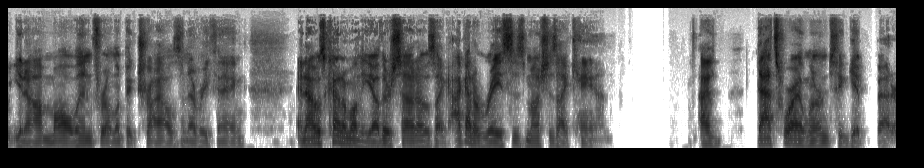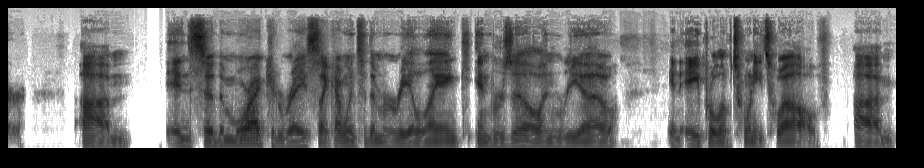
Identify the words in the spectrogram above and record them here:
you know i'm all in for olympic trials and everything. And i was kind of on the other side. I was like i got to race as much as i can. I that's where i learned to get better. Um, and so the more i could race like i went to the Maria Lenk in brazil in rio in april of 2012 um,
